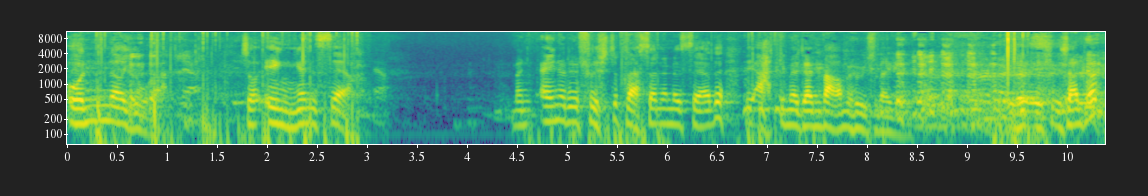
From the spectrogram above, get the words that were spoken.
under jorda, Ja. så ingen ser. Men en av de første plassene vi ser det, det er attmed den varme husveggen. Ikke ikke sant? vel?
